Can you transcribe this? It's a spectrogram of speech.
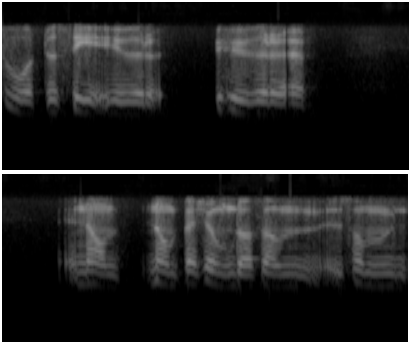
svårt att se hur, hur eh, någon, någon person då som, som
